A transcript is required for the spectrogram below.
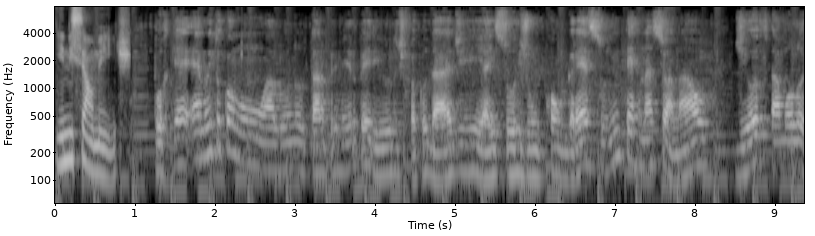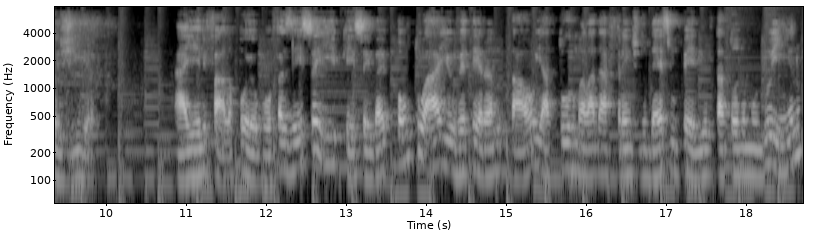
inicialmente. Porque é muito comum o aluno estar tá no primeiro período de faculdade e aí surge um congresso internacional de oftalmologia. Aí ele fala, pô, eu vou fazer isso aí, porque isso aí vai pontuar e o veterano tal e a turma lá da frente do décimo período tá todo mundo indo,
